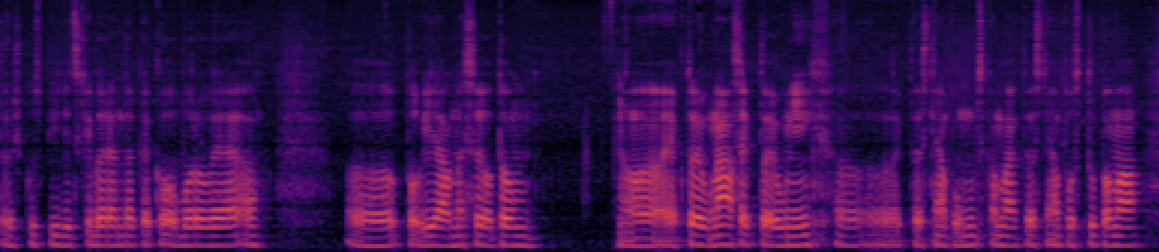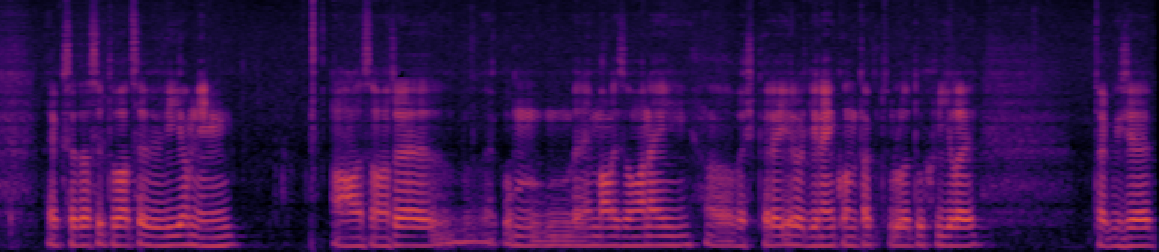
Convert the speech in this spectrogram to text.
trošku spíš vždycky bereme tak jako oborově a eh, povídáme si o tom, eh, jak to je u nás, jak to je u nich, jak to je s těma pomůckama, jak to je s těma postupama, jak se ta situace vyvíjí a mění. Ale samozřejmě jako minimalizovaný veškerý rodinný kontakt v tuhle tu chvíli, takže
